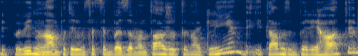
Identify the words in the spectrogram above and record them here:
відповідно, нам потрібно все це завантажити на клієнт і там зберігати,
